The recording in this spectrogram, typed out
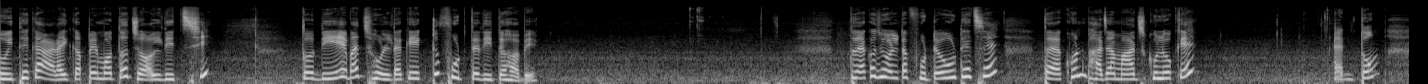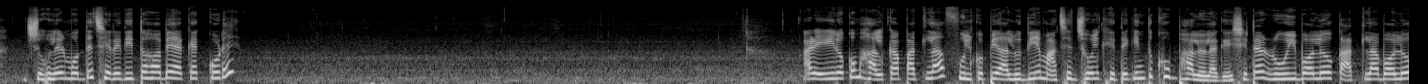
দুই থেকে আড়াই কাপের মতো জল দিচ্ছি। তো দিয়ে এবার ঝোলটাকে একটু ফুটতে দিতে হবে। তো দেখো ঝোলটা ফুটে উঠেছে। তো এখন ভাজা মাছগুলোকে একদম ঝোলের মধ্যে ছেড়ে দিতে হবে এক এক করে। আর এই রকম হালকা পাতলা ফুলকপি আলু দিয়ে মাছের ঝোল খেতে কিন্তু খুব ভালো লাগে। সেটা রুই বলো, কাতলা বলো,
